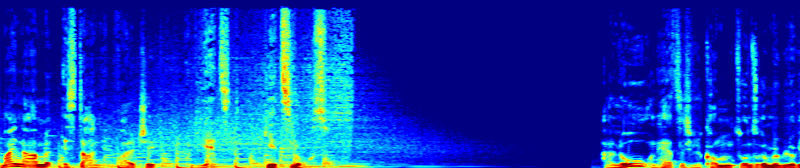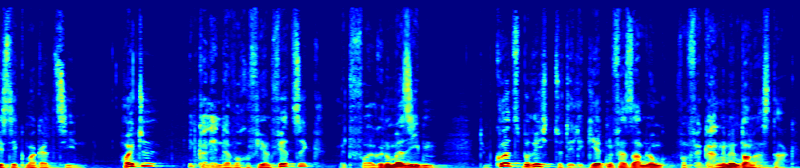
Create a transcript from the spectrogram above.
Mein Name ist Daniel Walczyk und jetzt geht's los. Hallo und herzlich willkommen zu unserem Möbellogistik-Magazin. Heute in Kalenderwoche 44 mit Folge Nummer 7, dem Kurzbericht zur Delegiertenversammlung vom vergangenen Donnerstag.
